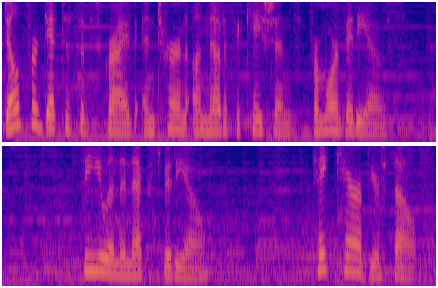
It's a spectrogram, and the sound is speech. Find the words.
Don't forget to subscribe and turn on notifications for more videos. See you in the next video. Take care of yourself.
